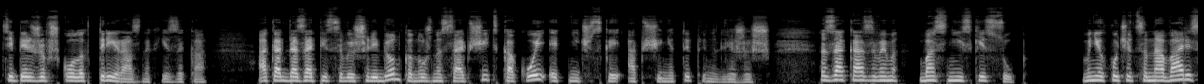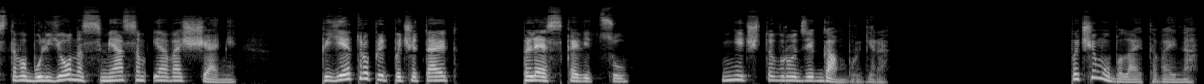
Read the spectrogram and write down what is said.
Теперь же в школах три разных языка, а когда записываешь ребенка, нужно сообщить, какой этнической общине ты принадлежишь. Заказываем боснийский суп. Мне хочется наваристого бульона с мясом и овощами. Пьетро предпочитает плесковицу, нечто вроде гамбургера. Почему была эта война?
